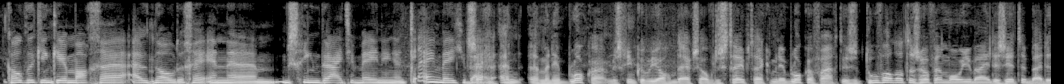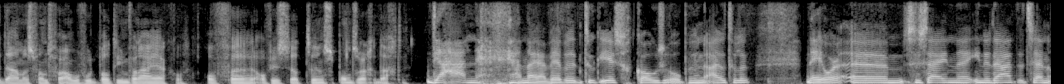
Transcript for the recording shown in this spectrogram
Ik hoop dat ik je een keer mag eh, uitnodigen. En ehm, misschien draait je mening een klein beetje bij. Zeg, en eh, meneer Blokker, misschien kunnen we Johan Derksen over de streep trekken. Meneer Blokker vraagt, is het toeval dat er zoveel mooie meiden zitten... bij de dames van het vrouwenvoetbalteam van Ajax? Of, eh, of is dat een sponsorgedachte? Ja, nee, ja, nou ja, we hebben natuurlijk eerst gekozen op hun uiterlijk. Nee hoor, ehm, ze zijn inderdaad, het zijn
